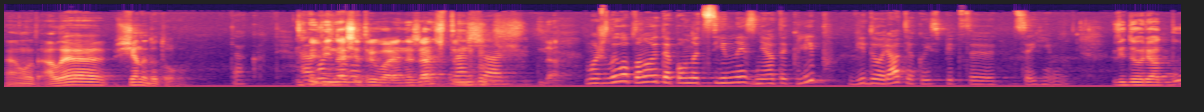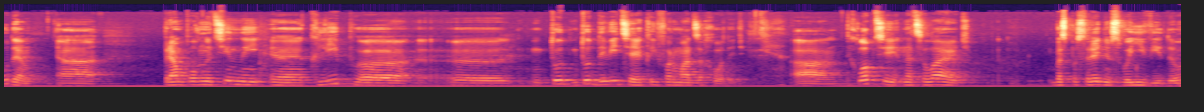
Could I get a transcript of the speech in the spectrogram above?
А, От, але ще не до того. Так. А, Війна можливо- ще триває, на жаль. На Тому... жаль. Да. Можливо, плануєте повноцінний зняти кліп, відеоряд якийсь під це- цей гімн. Відеоряд буде. Прям повноцінний е, кліп. Е, е, тут, тут дивіться, який формат заходить. Хлопці надсилають безпосередньо свої відео,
